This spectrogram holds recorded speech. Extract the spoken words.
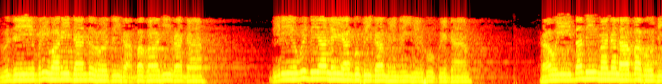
သူစီပရိဝရိတံသူရောစီရပပဟိရတံသီရိဝိတယလေယကုပိတမေန္ဒိယေဟုပေတံရဝီတတိမန္တလာပဗုဒ္ဓိ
